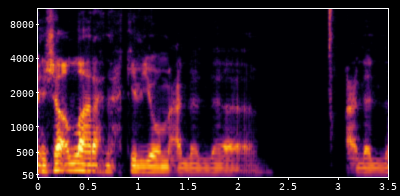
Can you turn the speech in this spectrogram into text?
إن شاء الله راح نحكي اليوم على ال على ال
